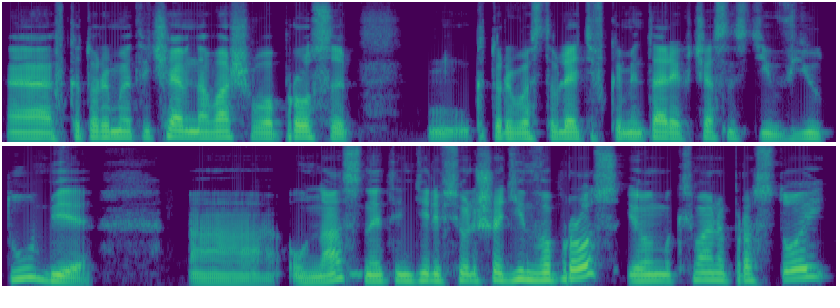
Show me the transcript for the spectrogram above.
э, в которой мы отвечаем на ваши вопросы, которые вы оставляете в комментариях, в частности, в Ютубе, э, у нас на этой неделе всего лишь один вопрос, и он максимально простой,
